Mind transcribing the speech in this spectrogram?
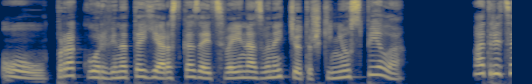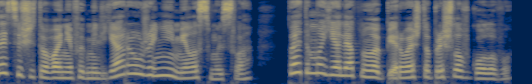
Оу, про Корвина-то я рассказать своей названной тетушке не успела. Отрицать существование фамильяра уже не имело смысла, поэтому я ляпнула первое, что пришло в голову.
